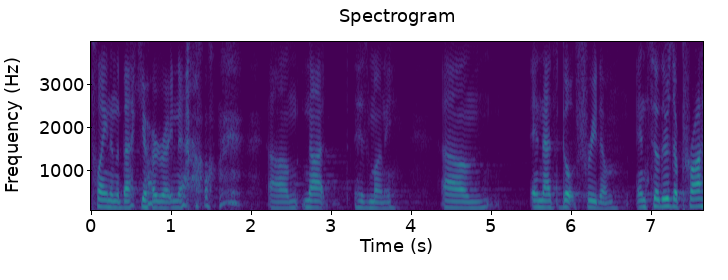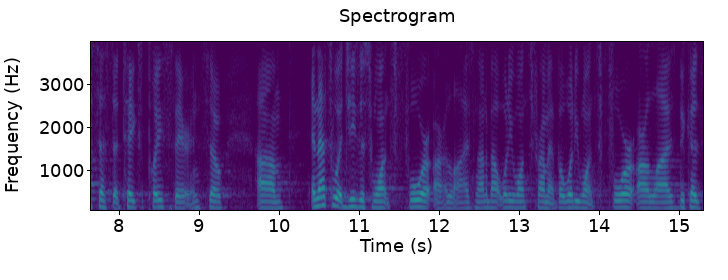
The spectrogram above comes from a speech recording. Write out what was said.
Playing in the backyard right now, um, not his money. Um, and that's built freedom. And so there's a process that takes place there. And so um, and that's what Jesus wants for our lives, not about what he wants from it, but what he wants for our lives, because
